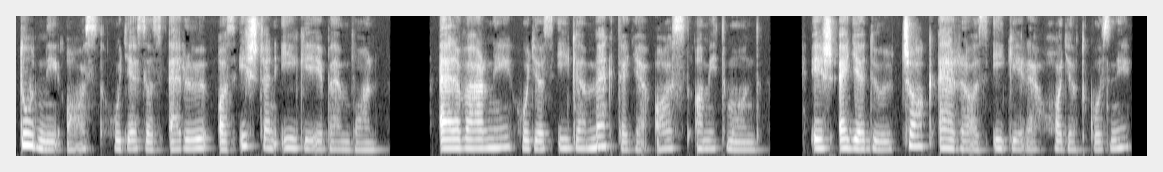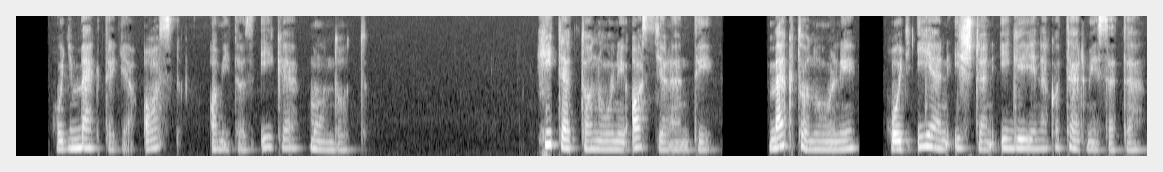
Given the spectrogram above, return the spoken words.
tudni azt, hogy ez az erő az Isten ígében van, elvárni, hogy az íge megtegye azt, amit mond, és egyedül csak erre az ígére hagyatkozni, hogy megtegye azt, amit az íge mondott. Hitet tanulni azt jelenti, megtanulni, hogy ilyen Isten igéjének a természete.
